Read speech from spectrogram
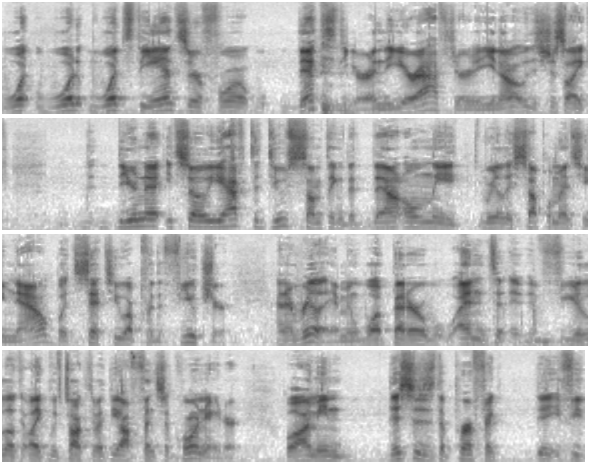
what what what's the answer for next year and the year after? You know, it's just like you're not, so you have to do something that not only really supplements you now, but sets you up for the future. And I really, I mean, what better? And if you look like we've talked about the offensive coordinator, well, I mean, this is the perfect. If you,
